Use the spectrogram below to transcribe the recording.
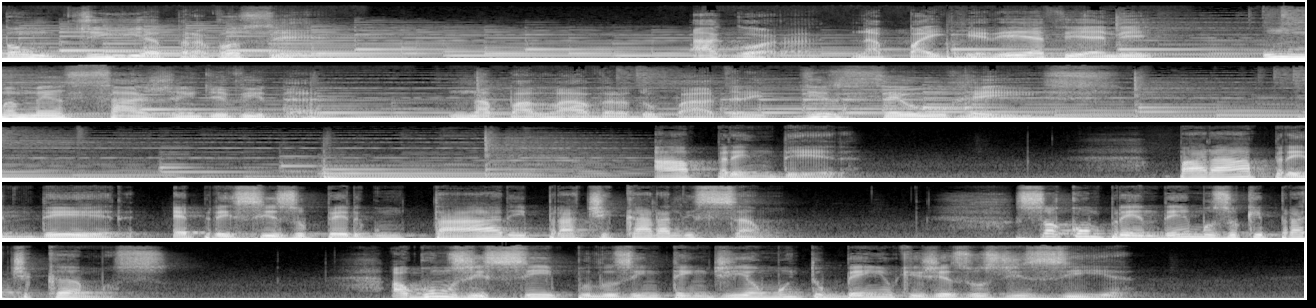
bom dia para você. Agora, na Pai Querer FM, uma mensagem de vida. Na palavra do Padre Dirceu Reis. Aprender. Para aprender é preciso perguntar e praticar a lição. Só compreendemos o que praticamos. Alguns discípulos entendiam muito bem o que Jesus dizia.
